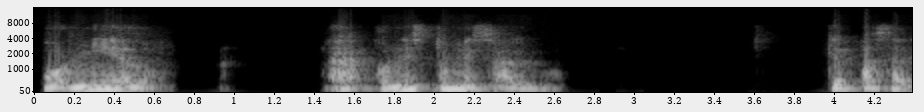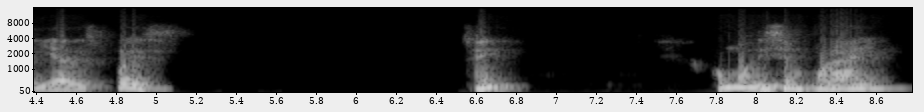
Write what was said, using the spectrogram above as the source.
por miedo. Ah, con esto me salvo. ¿Qué pasaría después? ¿Sí? Como dicen por ahí,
